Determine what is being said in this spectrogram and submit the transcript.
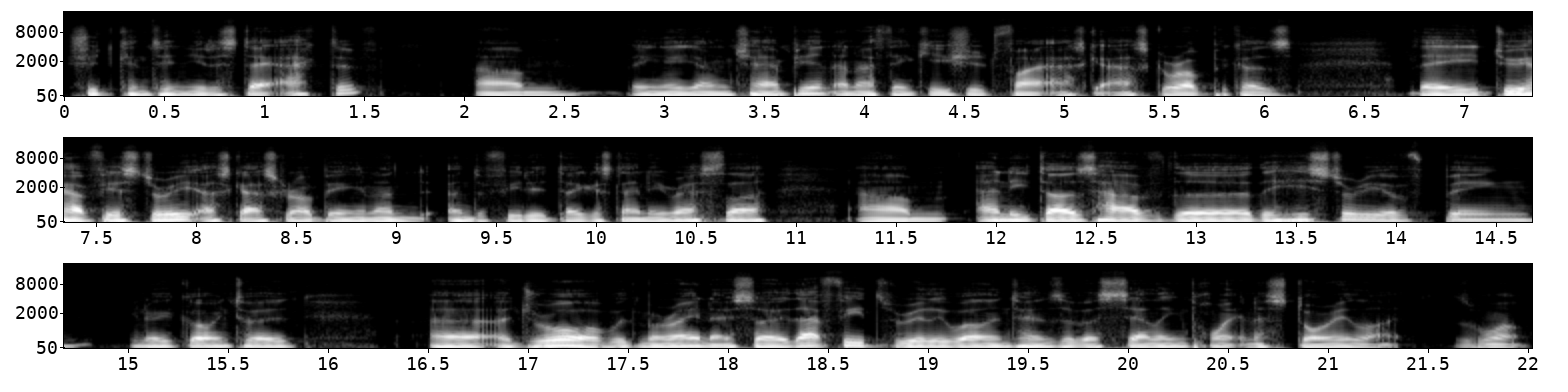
should continue to stay active, um, being a young champion, and I think he should fight Askar Askarov because they do have history. Askar Askarov being an un- undefeated Dagestani wrestler, um, and he does have the the history of being, you know, going to a a, a draw with Moreno. So that feeds really well in terms of a selling point and a storyline as well.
